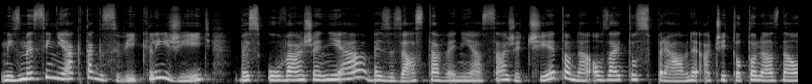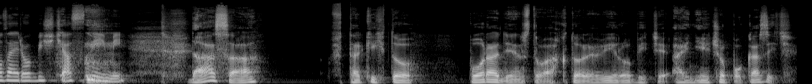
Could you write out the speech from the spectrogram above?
My sme si nejak tak zvykli žiť bez uváženia, bez zastavenia sa, že či je to naozaj to správne a či toto nás naozaj robí šťastnými. Dá sa v takýchto poradenstvách, ktoré vy robíte, aj niečo pokaziť?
